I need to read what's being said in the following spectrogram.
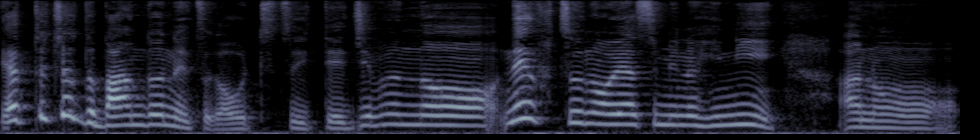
やっとちょっとバンド熱が落ち着いて自分のね普通のお休みの日にあの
